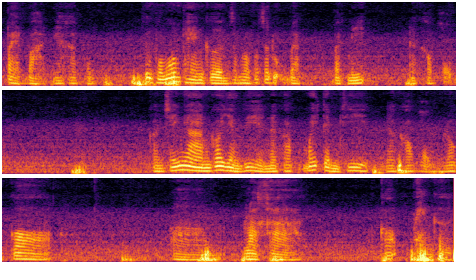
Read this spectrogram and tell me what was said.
98 บาทเนี่ยครับผมซึ่งผมว่าแพงเกินสำหรับวัสดุแบบแบบนี้นะครับผมการใช้งานก็อย่างที่เห็นนะครับ ไม่เต็มที่นะครับผมแล้วก็ราคาก็แพงเกิน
